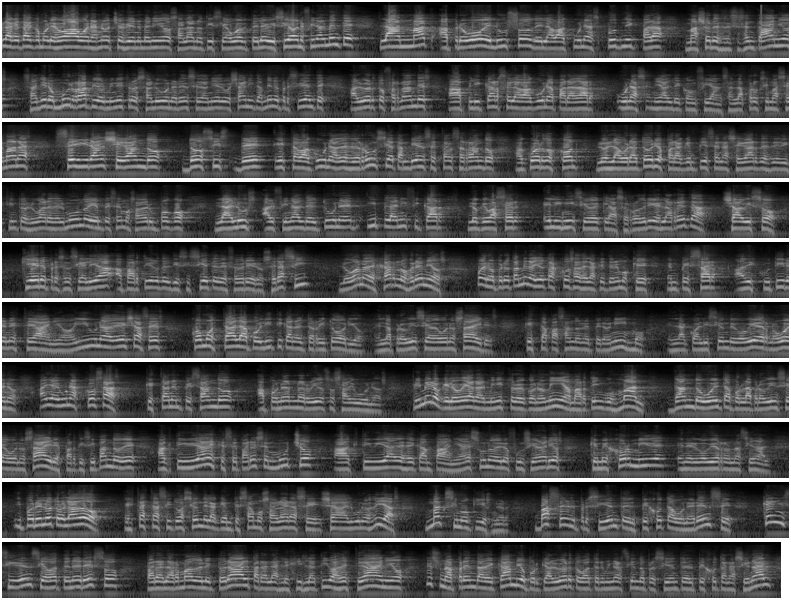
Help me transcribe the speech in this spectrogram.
Hola, ¿qué tal? ¿Cómo les va? Buenas noches, bienvenidos a la Noticia Web Televisión. Finalmente, la ANMAT aprobó el uso de la vacuna Sputnik para mayores de 60 años. Salieron muy rápido el ministro de Salud bonaerense Daniel Goyán y también el presidente Alberto Fernández a aplicarse la vacuna para dar una señal de confianza. En las próximas semanas seguirán llegando dosis de esta vacuna desde Rusia. También se están cerrando acuerdos con los laboratorios para que empiecen a llegar desde distintos lugares del mundo y empecemos a ver un poco la luz al final del túnel y planificar lo que va a ser el inicio de clases. Rodríguez Larreta ya avisó, quiere presencialidad a partir del 17 de febrero. ¿Será así? ¿Lo van a dejar los gremios? Bueno, pero también hay otras cosas de las que tenemos que empezar a discutir en este año y una de ellas es cómo está la política en el territorio, en la provincia de Buenos Aires, qué está pasando en el peronismo, en la coalición de gobierno. Bueno, hay algunas cosas que están empezando a poner nerviosos a algunos. Primero que lo vean al ministro de Economía, Martín Guzmán, dando vuelta por la provincia de Buenos Aires, participando de actividades que se parecen mucho a actividades de campaña. Es uno de los funcionarios que mejor mide en el gobierno nacional. Y por el otro lado está esta situación de la que empezamos a hablar hace ya algunos días. Máximo Kirchner va a ser el presidente del PJ bonaerense. ¿Qué incidencia va a tener eso para el armado electoral, para las legislativas de este año. Es una prenda de cambio porque Alberto va a terminar siendo presidente del PJ Nacional.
